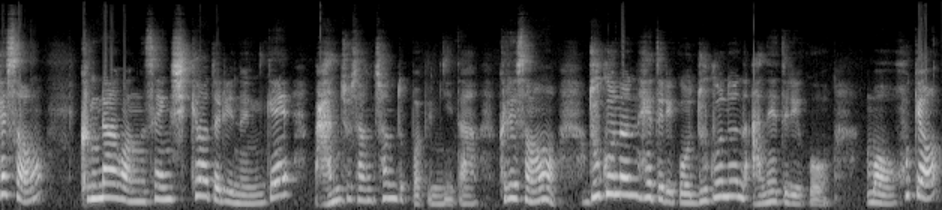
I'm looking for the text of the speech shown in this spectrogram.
해서 극락왕생 시켜드리는 게 만주상 천도법입니다. 그래서 누구는 해드리고 누구는 안 해드리고 뭐 혹여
